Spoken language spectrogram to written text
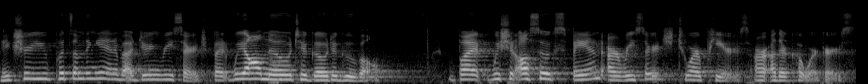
make sure you put something in about doing research. But we all know to go to Google. But we should also expand our research to our peers, our other coworkers.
